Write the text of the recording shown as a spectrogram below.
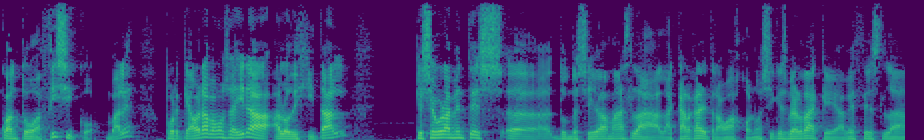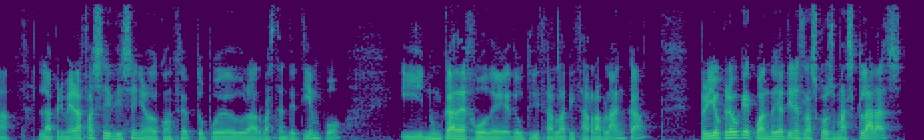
cuanto a físico, ¿vale? Porque ahora vamos a ir a, lo digital, que seguramente es eh, donde se lleva más la, carga de trabajo, ¿no? Sí que es verdad que a veces la, primera fase de diseño del concepto puede durar bastante tiempo y nunca dejo de utilizar la pizarra blanca. Pero yo creo que cuando ya tienes las cosas más claras,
